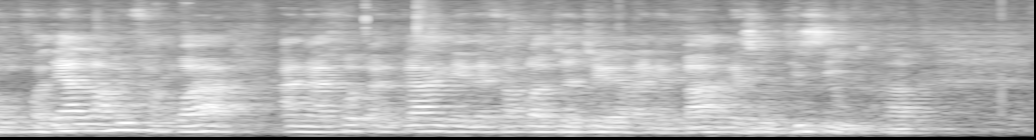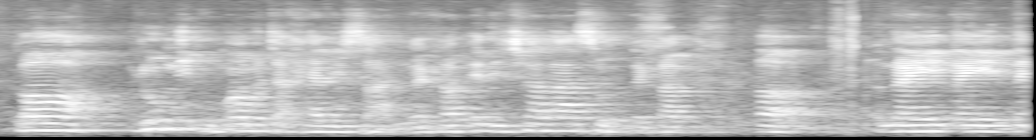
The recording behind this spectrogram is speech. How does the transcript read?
ผมขออนุญาตเล่าให้ฟังว่าอนาคตอันใกล้เนี่ยนะครับ เราจะเจออะไรกันบ้างในส่วนที่ 4 ครับ ก็รูปนี้ผมเอามาจากแฮร์ริสันนะครับเอดิชั่นล่าสุดนะครับในในใน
